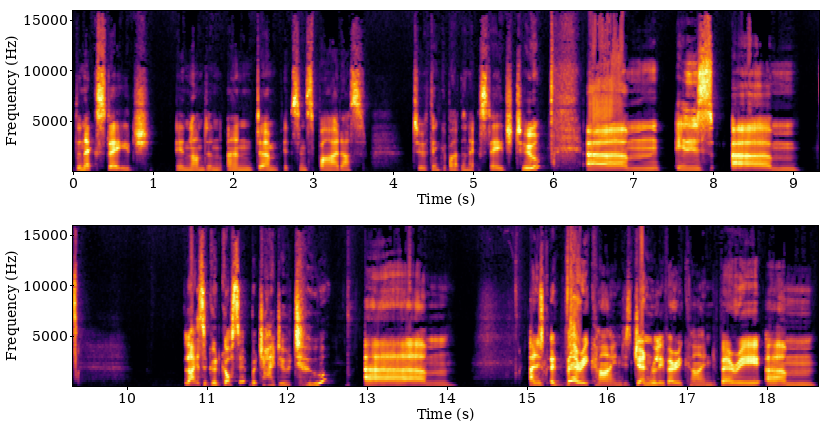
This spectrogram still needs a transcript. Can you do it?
the next stage in London, and um, it's inspired us to think about the next stage too. Um, is um, likes a good gossip, which I do too. Um, and he's very kind. He's generally very kind, very um,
